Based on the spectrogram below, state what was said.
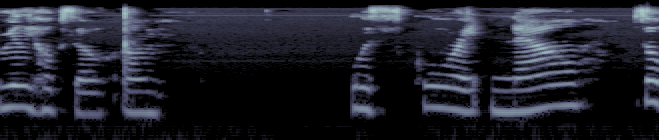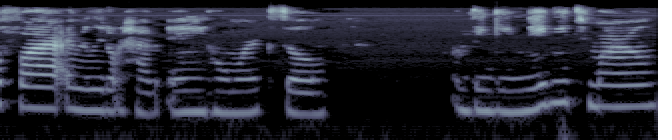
really hope so. Um, with school right now, so far I really don't have any homework, so I'm thinking maybe tomorrow,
